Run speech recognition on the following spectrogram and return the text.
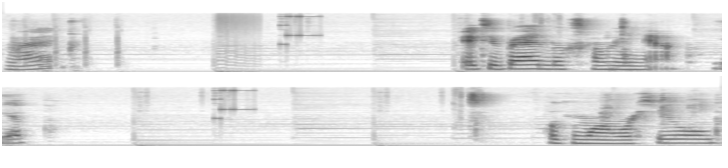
Right. It's your bed, looks comfy nap. Yep. Pokemon were healed.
